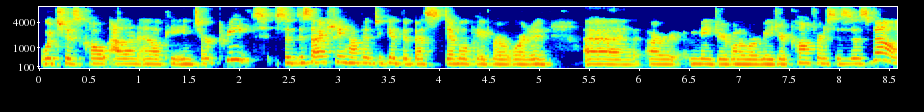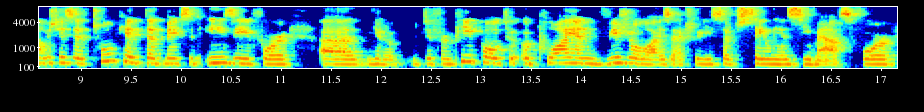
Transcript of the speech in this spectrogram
which is called AllenNLP Interpret. So this actually happened to get the best demo paper award in uh, our major one of our major conferences as well, which is a toolkit that makes it easy for uh, you know different people to apply and visualize actually such saliency maps for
